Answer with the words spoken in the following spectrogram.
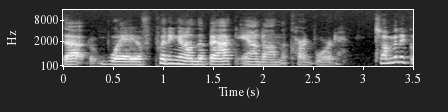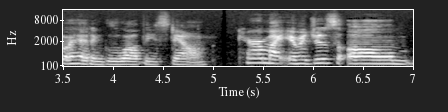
that way of putting it on the back and on the cardboard. So I'm going to go ahead and glue all these down. Here are my images all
